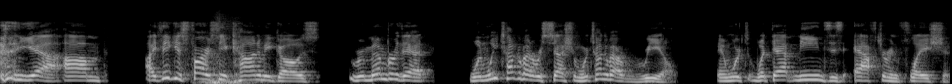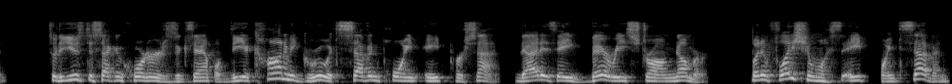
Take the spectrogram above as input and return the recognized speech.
yeah, um, I think as far as the economy goes, remember that when we talk about a recession, we're talking about real, and what that means is after inflation. So to use the second quarter as an example, the economy grew at 7.8 percent. That is a very strong number, but inflation was 8.7.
